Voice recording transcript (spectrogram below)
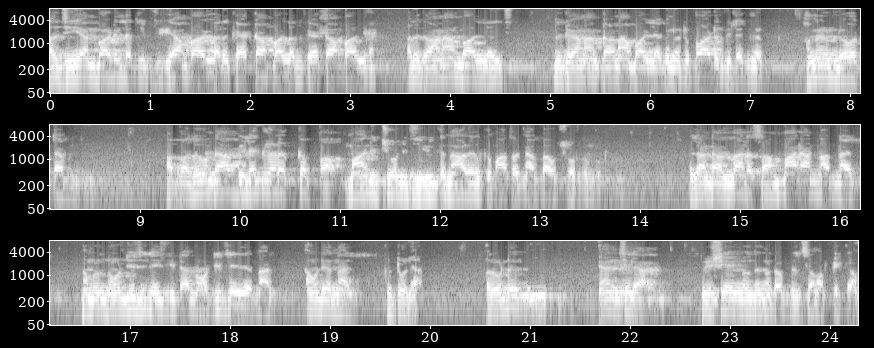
അത് ചെയ്യാൻ പാടില്ല അത് ചെയ്യാൻ പാടില്ല അത് കേൾക്കാൻ പാടില്ല അത് കേൾക്കാൻ പാടില്ല അത് കാണാൻ പാടില്ല ഇത് കാണാൻ കാണാൻ പാടില്ല അങ്ങനെ ഒരുപാട് വിലങ്ങുകൾ അങ്ങനെയുള്ള ലോകത്താണ്. അപ്പൊ അതുകൊണ്ട് ആ വിലങ്ങുകളൊക്കെ മാനിച്ചുകൊണ്ട് ജീവിക്കുന്ന ആളുകൾക്ക് മാത്രമേ അള്ളാഹു സ്വർഗം കൊടുക്കൂ. അല്ലാണ്ട് അള്ളാഹിന്റെ സമ്മാനം എന്ന് പറഞ്ഞാൽ നമ്മൾ നോട്ടീസ് ആ നോട്ടീസ് ചെയ്ത് അങ്ങോട്ട് ചെന്നാൽ കിട്ടൂല. അതുകൊണ്ട് ഞാൻ ചില വിഷയങ്ങൾ നിങ്ങളുടെ മുമ്പിൽ സമർപ്പിക്കാം.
